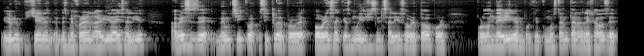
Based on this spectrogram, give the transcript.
y lo único que quieren es mejorar en la vida y salir a veces de, un ciclo, ciclo, de pobreza que es muy difícil salir, sobre todo por, por donde viven, porque como están tan alejados de,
